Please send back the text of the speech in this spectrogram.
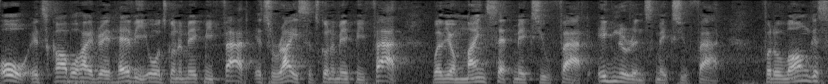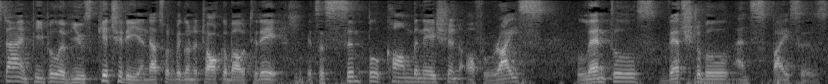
oh, it's carbohydrate heavy. Oh, it's going to make me fat. It's rice. It's going to make me fat. Well, your mindset makes you fat. Ignorance makes you fat. For the longest time, people have used khichdi, and that's what we're going to talk about today. It's a simple combination of rice, lentils, vegetable, and spices.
